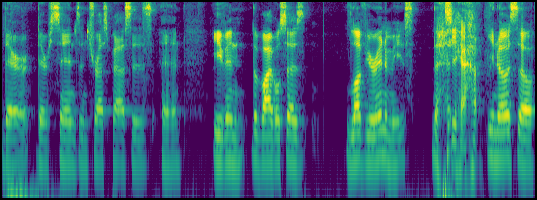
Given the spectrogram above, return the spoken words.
their their sins and trespasses and even the Bible says love your enemies. Yeah. you know, so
